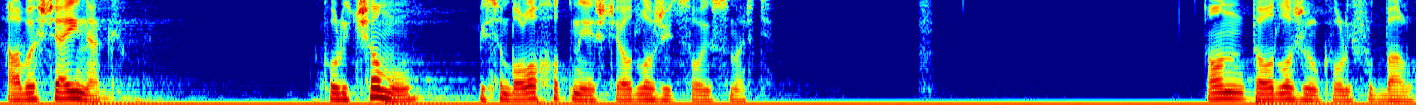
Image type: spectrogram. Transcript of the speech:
Alebo ešte aj inak. Kvôli čomu by som bol ochotný ešte odložiť svoju smrť? On to odložil kvôli futbalu.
